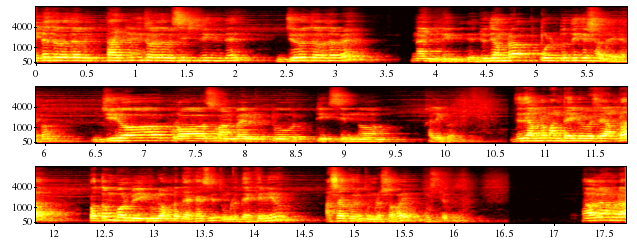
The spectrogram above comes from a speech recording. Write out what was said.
এটা চলে যাবে থার্টি ডিগ্রি চলে যাবে সিক্সটি ডিগ্রিতে জিরো চলে যাবে নাইনটি ডিগ্রিতে যদি আমরা উল্টো দিকে সাজাই, দেখো। Zero cross one by root two tick চিহ্ন খালি করে। যদি আমরা মানটা এইভাবে বসে, আমরা প্রথম পর্বে এইগুলো আমরা দেখাচ্ছি তোমরা দেখে নিও। আশা করি তোমরা সবাই বুঝতে পারো তাহলে আমরা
